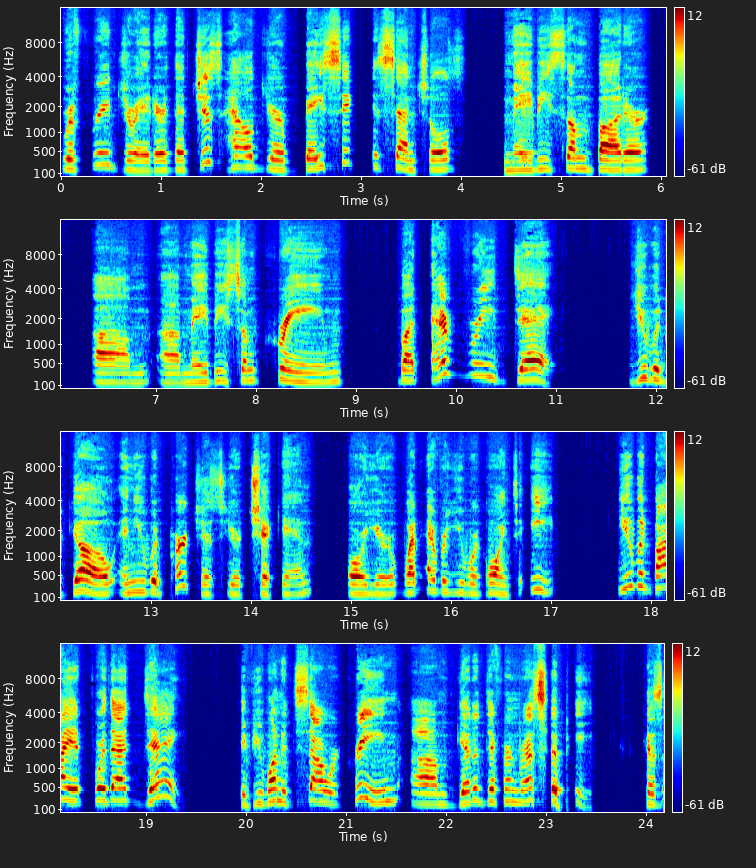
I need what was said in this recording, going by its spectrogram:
refrigerator that just held your basic essentials, maybe some butter, um, uh, maybe some cream, but every day you would go and you would purchase your chicken or your whatever you were going to eat. You would buy it for that day. If you wanted sour cream, um, get a different recipe because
